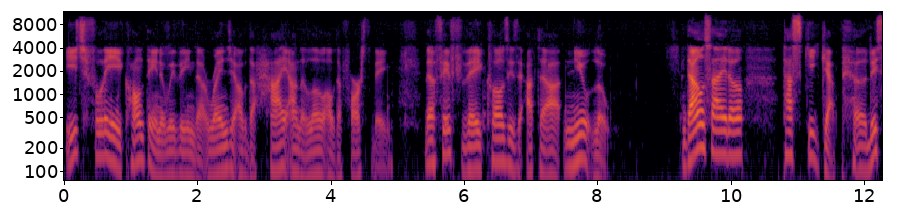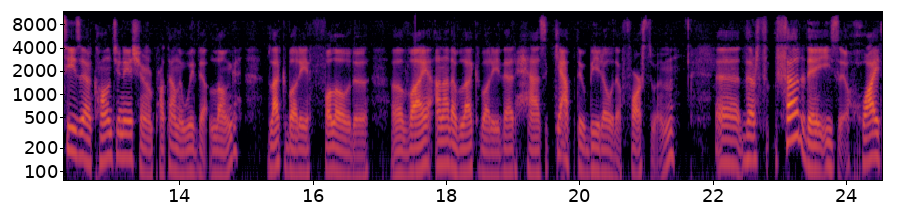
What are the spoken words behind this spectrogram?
each fully contained within the range of the high and low of the first day. The fifth day closes at a new low. Downside Tasuki gap. Uh, this is a continuation pattern with a long black body followed uh, by another black body that has gapped below the first one. Uh, the th third day is white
